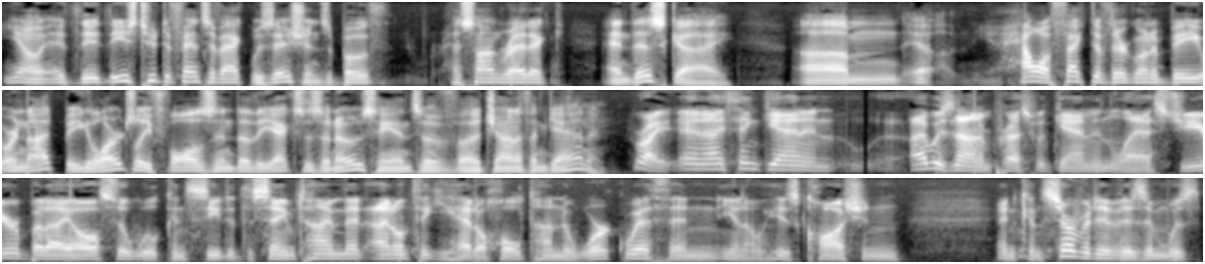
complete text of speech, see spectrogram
you know, the, these two defensive acquisitions, both Haason Reddick and this guy, um, how effective they're going to be or not be largely falls into the X's and O's hands of uh, Jonathan Gannon. right. And I think Gannon, I was not impressed with Gannon last year, but I also will concede at the same time that I don't think he had a whole ton to work with. And, you know, his caution and conservatism was,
